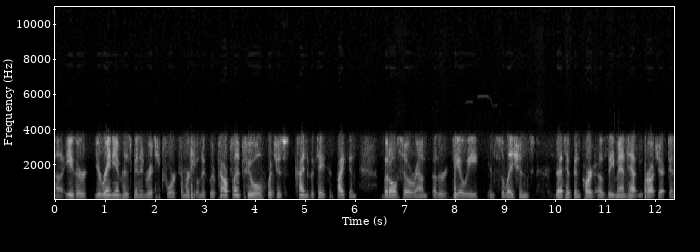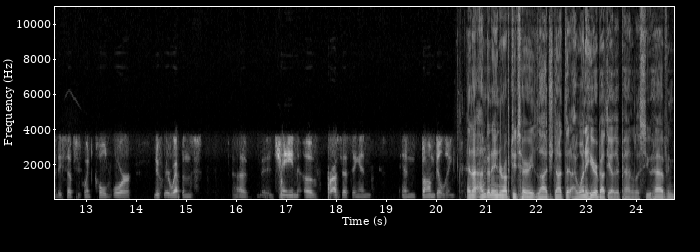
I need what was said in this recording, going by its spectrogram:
uh, either uranium has been enriched for commercial nuclear power plant fuel, which is kind of the case at Piketon, but also around other DOE installations that have been part of the Manhattan Project and the subsequent Cold War nuclear weapons uh, chain of processing and and bomb building. And I, am going to interrupt you, Terry Lodge. Not that I want to hear about the other panelists. You have an,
